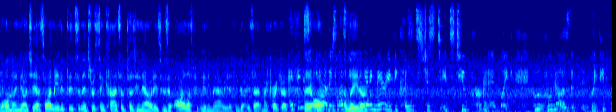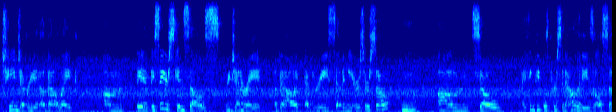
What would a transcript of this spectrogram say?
The whole nine yards. Yeah. So I mean, it's, it's an interesting concept, especially nowadays, because there are less people getting married. I think that, is that. Am I correct? I think They so. are Yeah, there's less later. people getting married because it's just it's too permanent. Like, who who knows? The, like people change every about like, um, they they say your skin cells regenerate about every seven years or so. Mhm. Um, so I think people's personalities also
